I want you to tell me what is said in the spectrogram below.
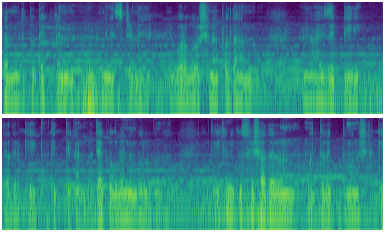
তার মধ্যে তো দেখলেন মিনিস্ট্রিমে বড় বড় সেনাপ্রধান, আইজিপি তাদের কি কীর্তিকাণ্ড, যাক ওগুলো আমি বলব না। কিন্তু এখানে কিছু সাধারণ মধ্যবিত্ত মানুষের কি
